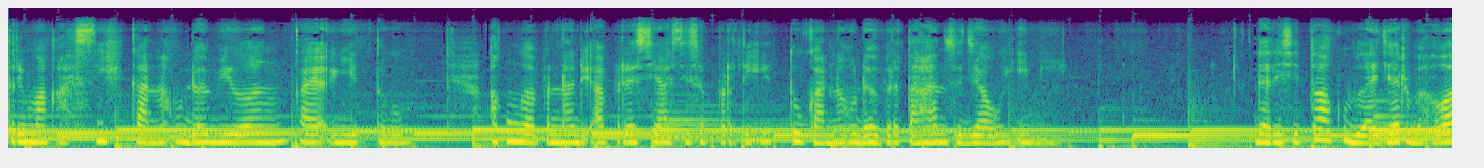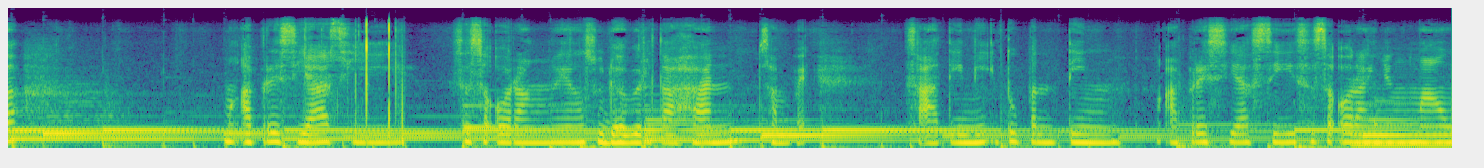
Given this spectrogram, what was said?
terima kasih karena udah bilang kayak gitu aku gak pernah diapresiasi seperti itu karena udah bertahan sejauh ini. Dari situ aku belajar bahwa mengapresiasi seseorang yang sudah bertahan sampai saat ini itu penting. Mengapresiasi seseorang yang mau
